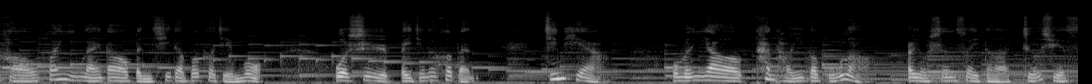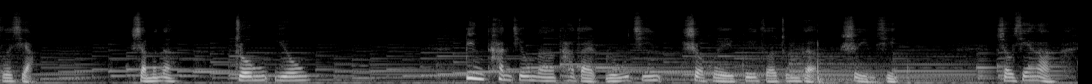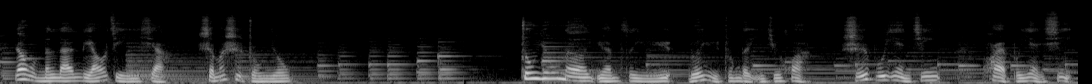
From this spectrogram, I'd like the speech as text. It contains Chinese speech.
好，欢迎来到本期的播客节目，我是北京的赫本。今天啊，我们要探讨一个古老而又深邃的哲学思想，什么呢？中庸，并探究呢它在如今社会规则中的适应性。首先啊，让我们来了解一下什么是中庸。中庸呢，源自于《论语》中的一句话：“食不厌精，快不厌细。”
